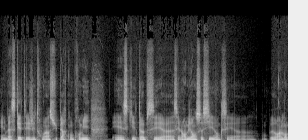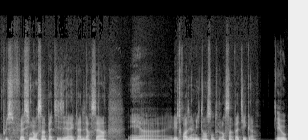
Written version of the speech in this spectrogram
et le basket, et j'ai trouvé un super compromis. Et ce qui est top, c'est euh, l'ambiance aussi. Donc euh, on peut vraiment plus facilement sympathiser avec l'adversaire, et, et, les troisièmes mi-temps sont toujours sympathiques. Et vous?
